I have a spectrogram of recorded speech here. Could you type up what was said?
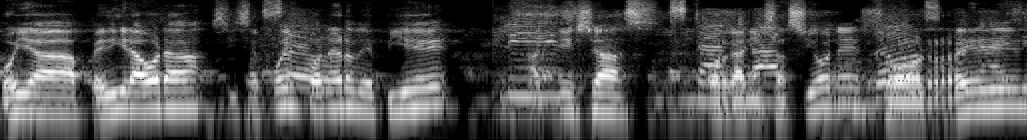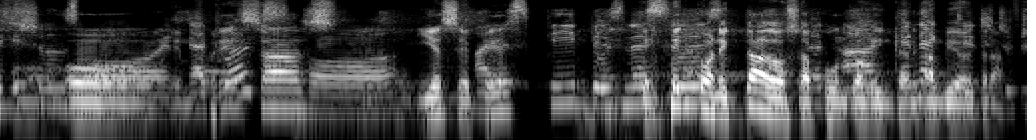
Voy a pedir ahora si se pueden poner de pie aquellas organizaciones o redes o empresas ISP que estén conectados a puntos de intercambio de tráfico.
